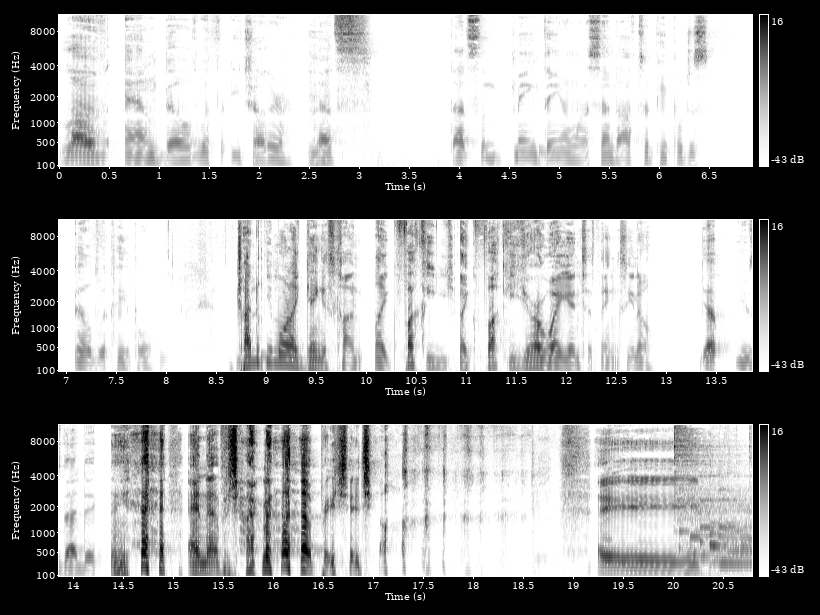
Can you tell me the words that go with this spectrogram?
Love and build with each other. That's that's the main thing I want to send off to people. Just build with people. Try to be more like Genghis Khan. Like fuck, like fuck your way into things. You know. Yep, use that dick. and that vagina. Appreciate y'all. hey.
